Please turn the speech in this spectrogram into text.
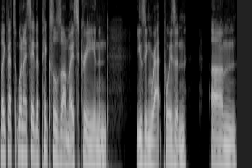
Like that's when I say the pixels on my screen and using rat poison. Um,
